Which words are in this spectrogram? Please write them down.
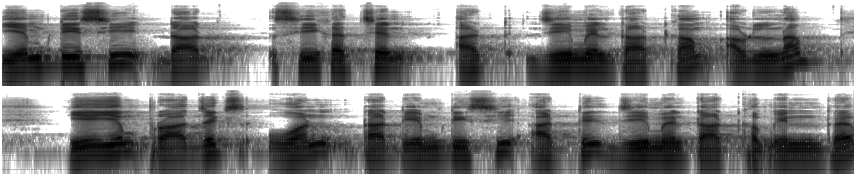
MTC dot CHN at Gmail dot com அப்படின்னா AM projects one dot MTC at Gmail dot com என்ற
